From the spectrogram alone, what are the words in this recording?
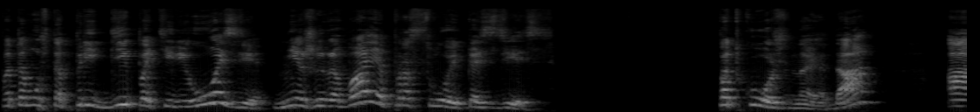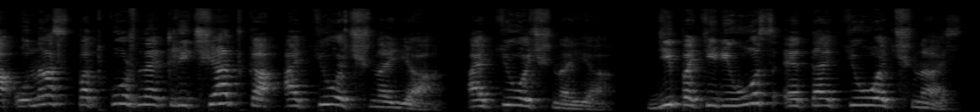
Потому что при гипотиреозе не жировая прослойка здесь, подкожная, да, а у нас подкожная клетчатка отечная, отечная. Гипотиреоз – это отечность.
